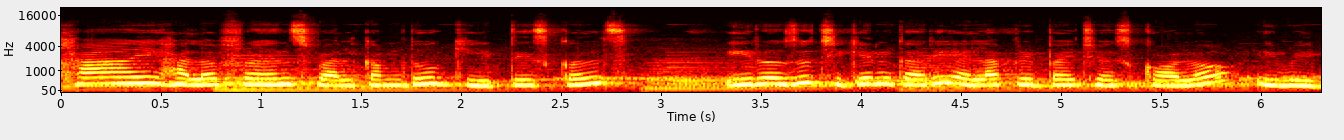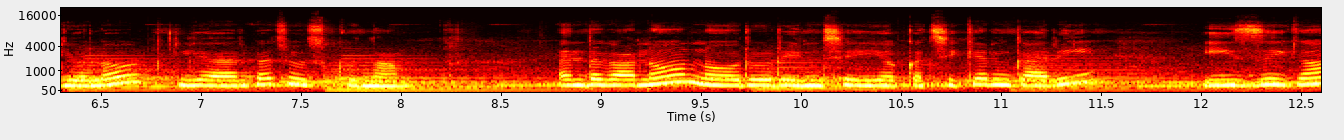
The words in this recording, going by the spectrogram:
Hi hello friends welcome to Keerthi skills ఈరోజు చికెన్ కర్రీ ఎలా ప్రిపేర్ చేసుకోవాలో ఈ వీడియోలో క్లియర్గా చూసుకుందాం. ఎంతగానో నోరూరించి ఈ యొక్క చికెన్ కర్రీ ఈజీగా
